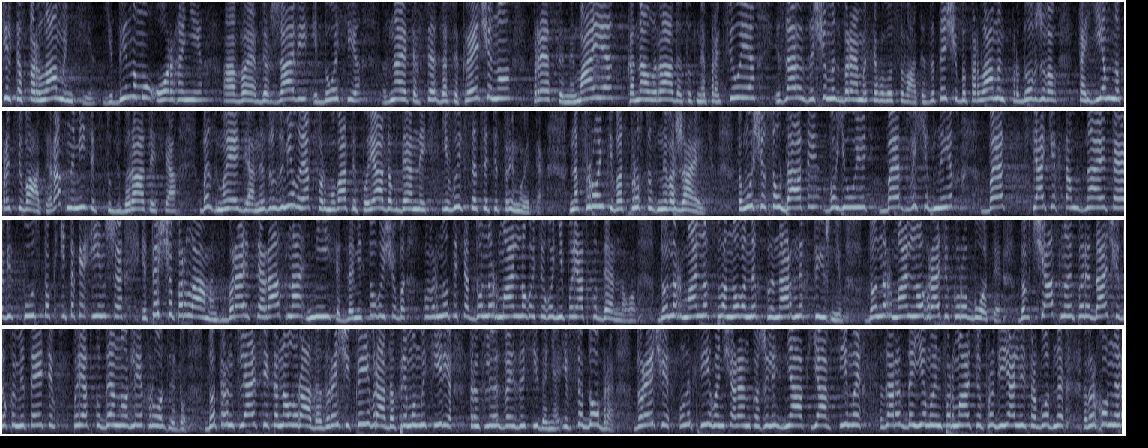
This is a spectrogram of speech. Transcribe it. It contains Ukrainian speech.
тільки в парламенті, єдиному органі в державі, і досі, знаєте, все засекречено, преси немає, канал Рада тут не працює. І зараз за що ми збираємося голосувати? За те, щоб парламент продовжував таємно працювати, раз на місяць тут збиратися, без медіа, незрозуміло, як формувати порядок денний, і ви все це підтримуєте. На фронті вас просто зневажають, тому що солдати воюють без вихідних, без всяких там, знаєте, відпусток і таке інше. І те, що парламент збирається раз на місяць, замість того, щоб повернутися до нормального сьогодні порядку денного, до нормально спланованих пленарних тижнів, до нормального графіку роботи, до вчасної передачі до комітетів порядку денного для їх розгляду, до трансляції каналу Рада. До речі, Київрада в прямому ефірі транслює свої засідання, і все добре. До речі, Олексій Гончаренко, Желізняк, я всі ми зараз даємо інформацію про діяльність роботи Верховної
